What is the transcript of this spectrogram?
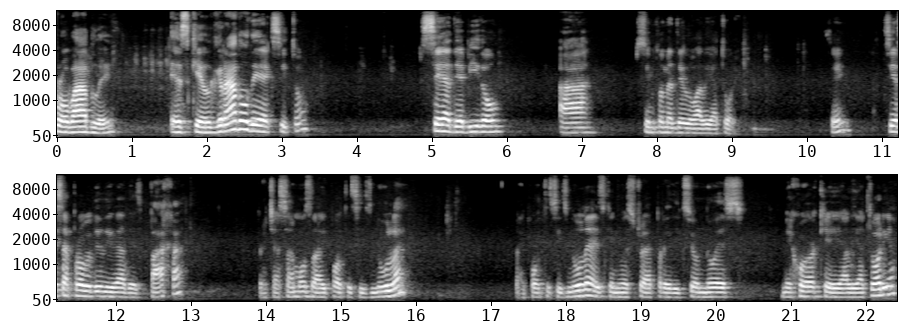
probable es que el grado de éxito sea debido a simplemente lo aleatorio. ¿Sí? Si esa probabilidad es baja, rechazamos la hipótesis nula. La hipótesis nula es que nuestra predicción no es mejor que aleatoria.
